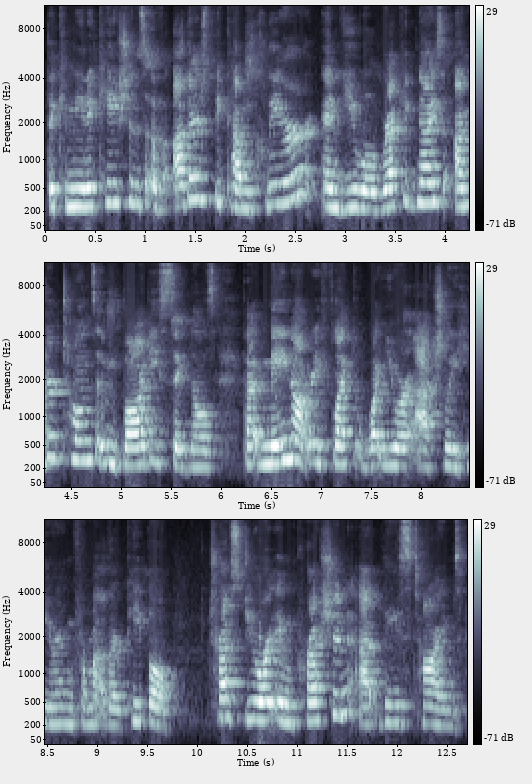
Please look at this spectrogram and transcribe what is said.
The communications of others become clearer and you will recognize undertones and body signals that may not reflect what you are actually hearing from other people. Trust your impression at these times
